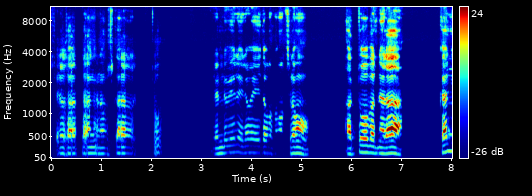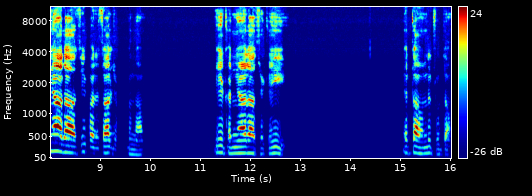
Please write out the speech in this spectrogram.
శిరసార్థాంగ నమస్కారాలు ఇస్తూ రెండు వేల ఇరవై ఐదవ సంవత్సరం అక్టోబర్ నెల కన్యారాశి ఫలితాలు చెప్పుకుందాం. ఈ కన్యారాశికి ఎట్లా ఉంది చూద్దాం.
